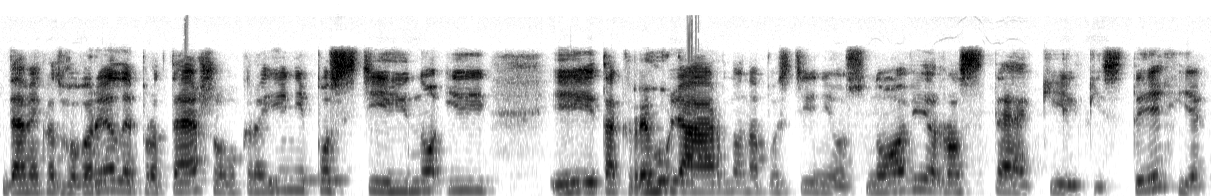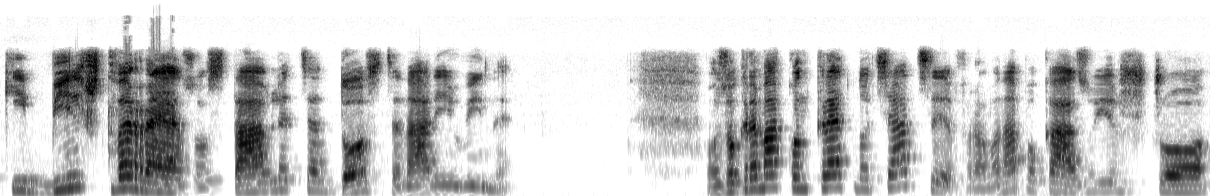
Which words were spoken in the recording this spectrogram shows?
де ми якраз говорили про те, що в Україні постійно і, і так регулярно на постійній основі росте кількість тих, які більш тверезо ставляться до сценарію війни. Зокрема, конкретно ця цифра вона показує, що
